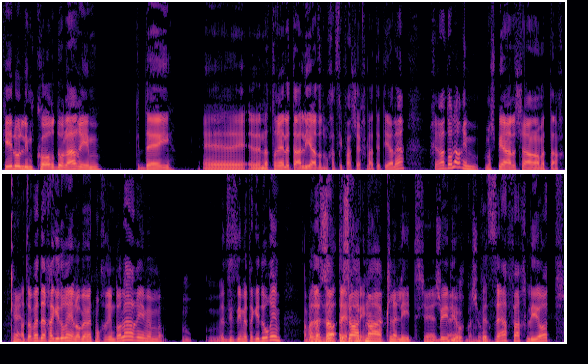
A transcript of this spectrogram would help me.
כאילו למכור דולרים כדי לנטרל את העלייה הזאת בחשיפה שהחלטתי עליה. מחירי הדולרים משפיעה על שער המטח. כן. אז זה עובד דרך הגידורים, לא באמת מוכרים דולרים, הם מזיזים את הגידורים, אבל, אבל זה סתם טכני. זו התנועה הכללית שיש בדיוק, בשוק. וזה הפך להיות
